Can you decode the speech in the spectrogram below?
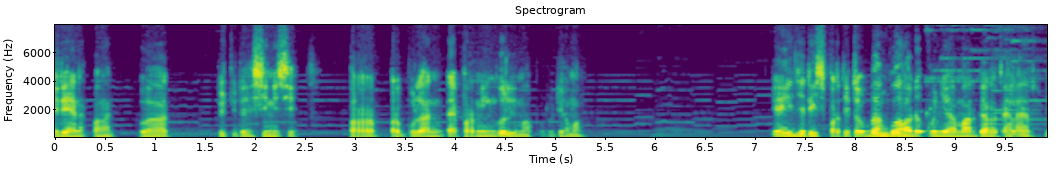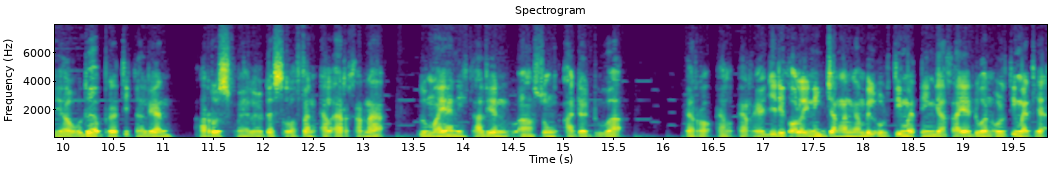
jadi enak banget buat 7 dari sini sih. Per, per bulan eh per minggu 50 diamond Oke, jadi seperti itu. Bang, gua udah punya Margaret LR. Ya udah, berarti kalian harus Meliodas Loven LR karena lumayan nih kalian langsung ada dua hero LR ya. Jadi kalau ini jangan ngambil ultimate nih nggak kayak Duan Ultimate ya.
